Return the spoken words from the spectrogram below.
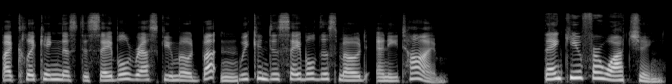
By clicking this Disable Rescue Mode button, we can disable this mode anytime. Thank you for watching.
